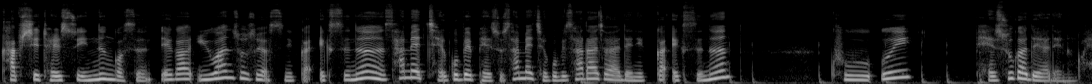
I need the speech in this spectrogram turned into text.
값이 될 수 있는 것은 얘가 유한소수였으니까 x는 3의 제곱의 배수, 3의 제곱이 사라져야 되니까 x는 9의 배수가 돼야 되는 거야.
